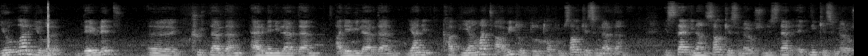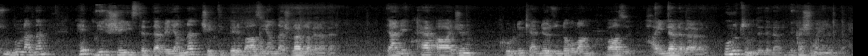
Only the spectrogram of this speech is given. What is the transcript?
yıllar yılı devlet e, Kürtlerden, Ermenilerden, Alevilerden yani katliama tabi tuttuğu toplumsal kesimlerden ister inançsal kesimler olsun, ister etnik kesimler olsun bunlardan hep bir şeyi istediler ve yanına çektikleri bazı yandaşlarla beraber. Yani her ağacın kurdu kendi özünde olan bazı hainlerle beraber unutun dediler ve kaşımayın dediler.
